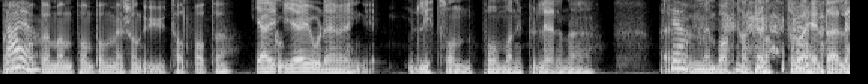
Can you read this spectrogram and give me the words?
på en Ja, ja. måte, men på, på en mer sånn uttalt måte. Jeg, jeg gjorde det litt sånn på manipulerende eh, Ja. med en baktanke, da, for å være helt ærlig.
